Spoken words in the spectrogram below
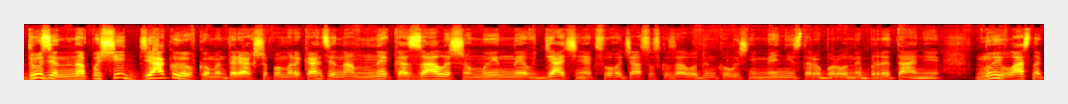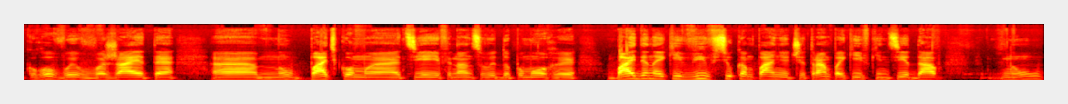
Друзі, напишіть дякую в коментарях, щоб американці нам не казали, що ми не вдячні, як свого часу сказав один колишній міністр оборони Британії. Ну і власне, кого ви вважаєте е, ну, батьком е, цієї фінансової допомоги Байдена, який вів всю кампанію, чи Трампа, який в кінці дав ну.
